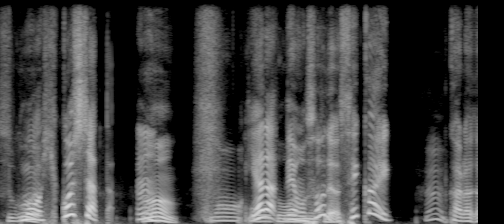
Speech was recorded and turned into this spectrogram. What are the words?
すごい。もう引っ越しちゃった。ううんんもうやだ。でもそうだよ。世界うん。から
